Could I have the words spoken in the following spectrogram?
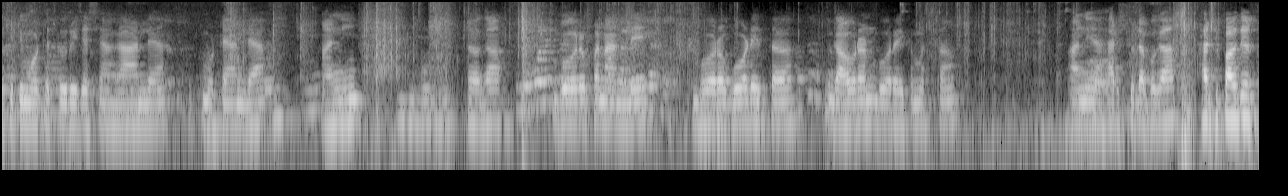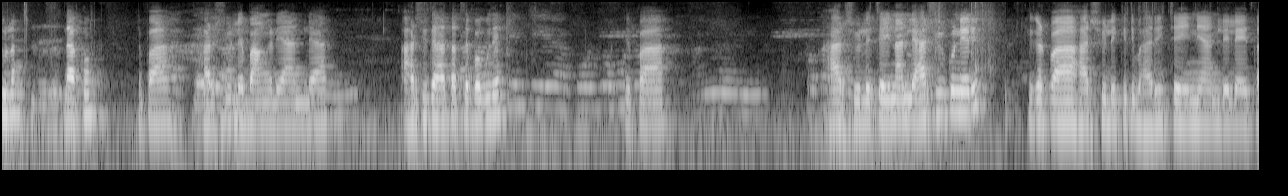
किती मोठ्या तुरीच्या शेंगा आणल्या खूप मोठ्या आणल्या. आणि बघा बोरं पण आणले. बोरं गोड येतं. गावरान बोरं येतं मस्त. आणि हर्षूला बघा. हर्षू पाव दे तुला. दाखव. हे पहा हर्षूले बांगड्या आणल्या. हर्षूच्या हातातले बघू दे. हे पहा. हर्षूले चैन आणली. हर्षू कोण रे. इकडे पहा हर्षूले किती भारी चैनी आणलेल्या आहेत.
